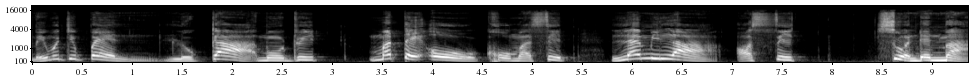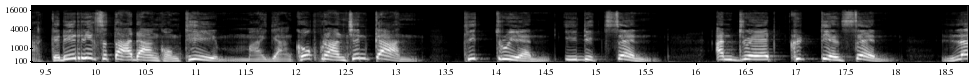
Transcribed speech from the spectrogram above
ไม่ว่าจะเป็นลูก้าโมดริดมาเตโอ โคมาซิตและมิลา ออสซิตส่วนเดนมาร์กก็ได้เรียกสตาร์ดังของทีมมาอย่างครบครันเช่นกัน คิเตรียน อีดิกเซน อันเดรสคริสเตียนเซน และ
